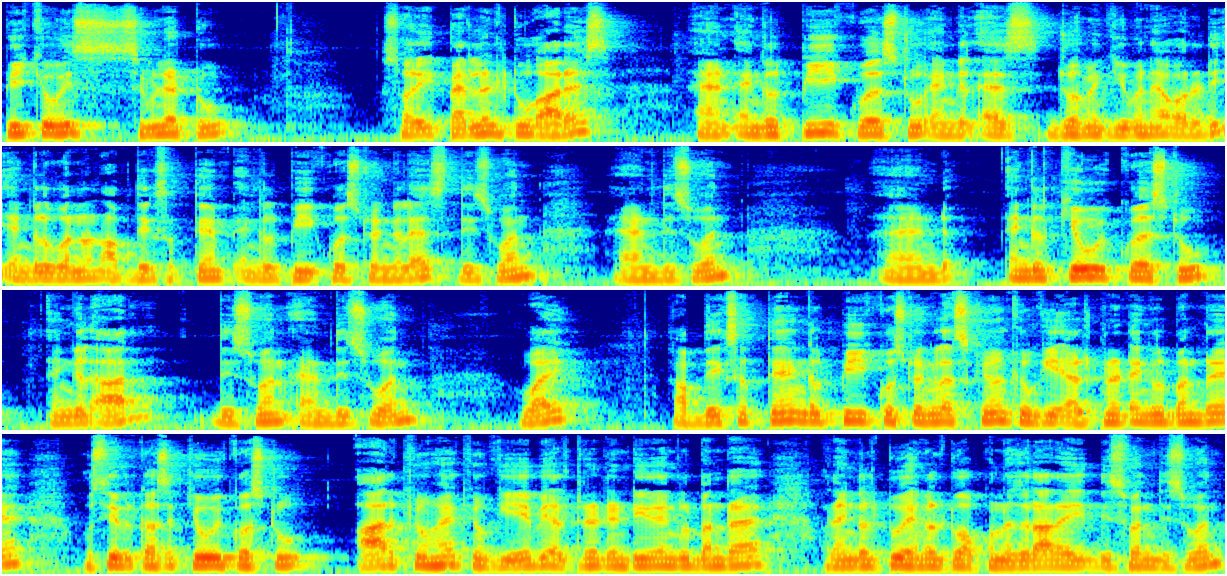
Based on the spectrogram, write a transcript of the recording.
P Q is similar to sorry parallel to R S and angle P equals to angle S जो हमें गिवन है ऑलरेडी एंगल वन आप देख सकते हैं angle P equals to angle S this one and this one and angle q equals to angle r this one and this one. Why? आप देख सकते हैं angle P equals to angle S क्यों है? क्योंकि अल्टरनेट एंगल बन रहे हैं। उसी प्रकार से Q इक्वस टू R क्यों है? क्योंकि ये भी अल्टरनेट इंटीरियर एंगल बन रहा है और एंगल टू एंगल टू आपको नज़र आ रहा है दिस वन दिस वन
